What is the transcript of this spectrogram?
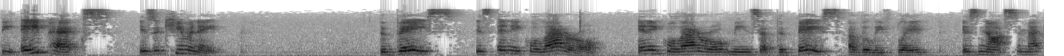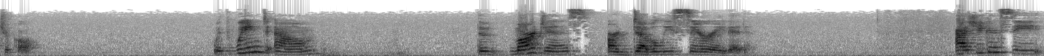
the apex is acuminate. The base is inequilateral. Inequilateral means that the base of the leaf blade is not symmetrical. With winged elm, the margins are doubly serrated. As you can see,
